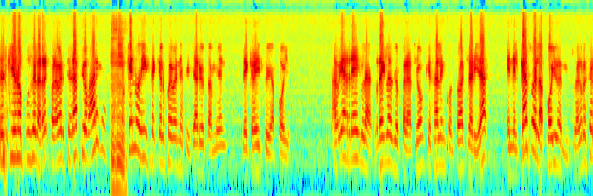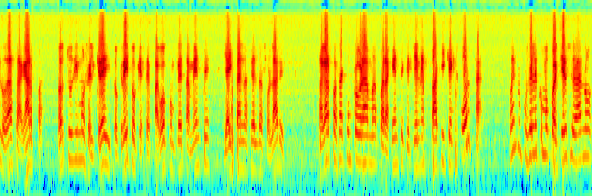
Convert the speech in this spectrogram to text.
Es que yo no puse la red para ver, Terapio Vargas, ¿por qué no dice que él fue beneficiario también de crédito y apoyo? Había reglas, reglas de operación que salen con toda claridad. En el caso del apoyo de mi suegro, ese lo da Zagarpa. Nosotros dimos el crédito, crédito que se pagó completamente y ahí están las celdas solares. Zagarpa saca un programa para gente que tiene PAC y que exporta. Bueno, pues él es como cualquier ciudadano,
